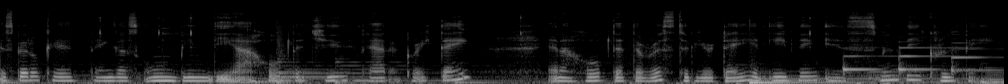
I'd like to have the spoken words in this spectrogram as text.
Espero que tengas un buen día. I hope that you've had a great day. And I hope that the rest of your day and evening is smoothie groovy.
